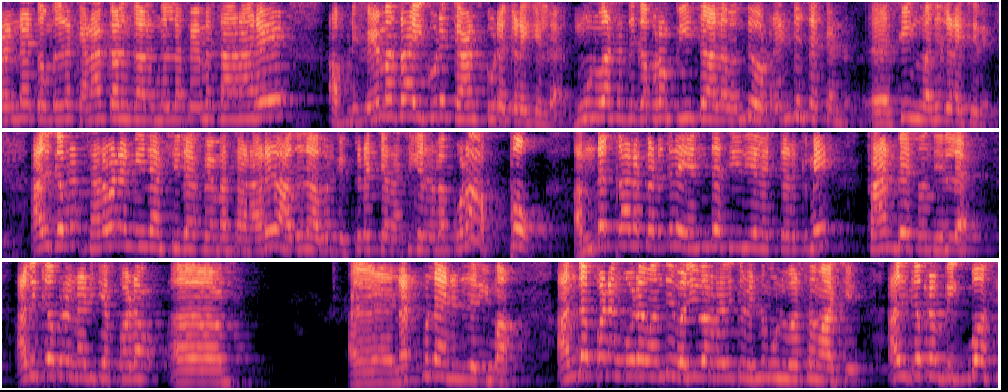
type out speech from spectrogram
ரெண்டாயிரத்தி ஒன்பதுல கணக்காலங்காலங்களில் ஃபேமஸ் ஆனாரு. அப்படி ஃபேமஸ் ஆகி கூட சான்ஸ் கூட கிடைக்கல. மூணு வருஷத்துக்கு அப்புறம் பீஸாவில் வந்து ஒரு ரெண்டு செகண்ட் சீன் வந்து கிடைச்சிது. அதுக்கப்புறம் சரவணன் மீனாட்சியில ஃபேமஸ் ஆனாரு. அதுல அவருக்கு கிடைச்ச ரசிகர்களை போல அப்போ அந்த காலகட்டத்தில் எந்த சீரியல் ஆக்டருக்குமே ஃபேன் பேஸ் வந்து இல்லை. அதுக்கப்புறம் நடித்த படம் நட்புலா ஆஹ், என்னன்னு தெரியுமா? அந்த படம் கூட வந்து வெளிவரதுக்கு ரெண்டு மூணு வருஷம் ஆச்சு அதுக்கப்புறம் பிக் பாஸ்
